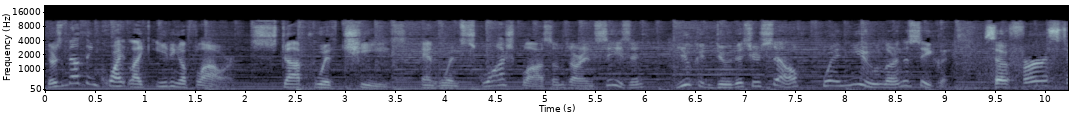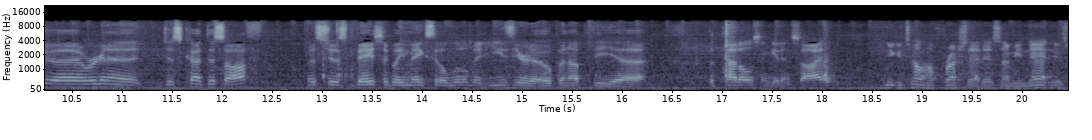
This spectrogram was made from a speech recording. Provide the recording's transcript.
There's nothing quite like eating a flower stuffed with cheese. And when squash blossoms are in season, you can do this yourself when you learn the secrets. So first, uh, we're gonna just cut this off. This just basically makes it a little bit easier to open up the uh, the petals and get inside. You can tell how fresh that is. I mean, that is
